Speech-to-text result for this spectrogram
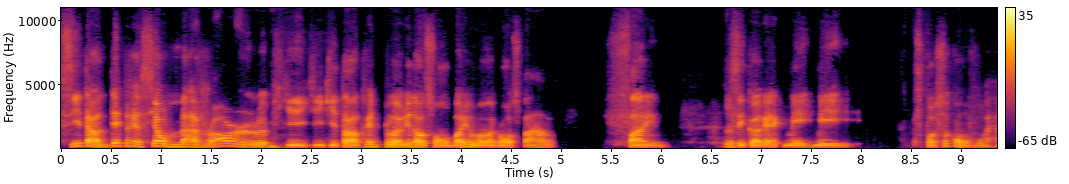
s'il est en dépression majeure, puis qui, est en train de pleurer dans son bain au moment qu'on se parle, fine. C'est correct, mais, mais c'est pas ça qu'on voit.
